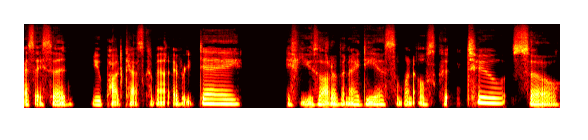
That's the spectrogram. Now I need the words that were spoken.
As I said, new podcasts come out every day. If you thought of an idea, someone else could too. So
